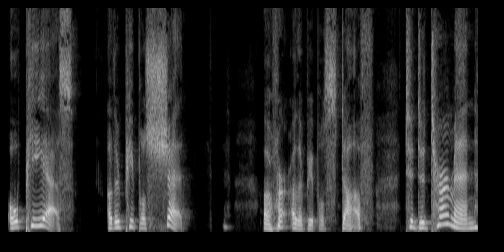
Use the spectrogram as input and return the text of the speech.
OPS, other people's shit, or other people's stuff, to determine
